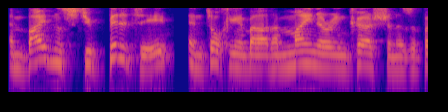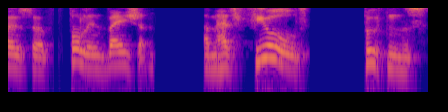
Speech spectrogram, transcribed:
And Biden's stupidity in talking about a minor incursion as opposed to a full invasion um, has fueled Putin's,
